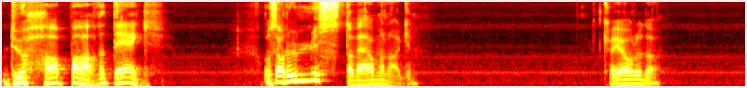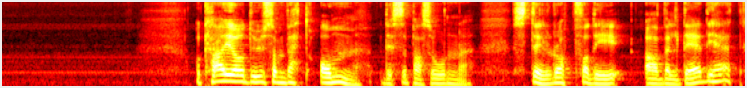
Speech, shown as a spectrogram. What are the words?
Du har bare deg. Og så har du lyst til å være med noen. Hva gjør du da? Og hva gjør du som vet om disse personene? Stiller du opp for dem av veldedighet,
